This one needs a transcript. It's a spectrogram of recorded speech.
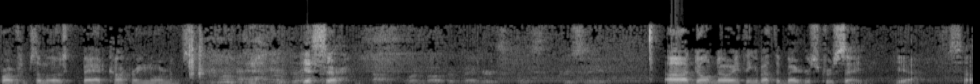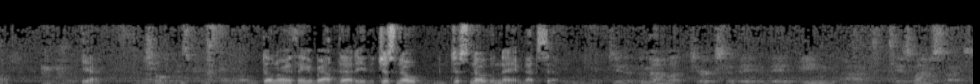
brought from some of those bad conquering Normans. yes, sir. Uh, what about the Beggars Crusade? Uh, don't know anything about the Beggars Crusade. Yeah. So, yeah. Children's Crusade. Don't know anything about that either. Just know, just know the name. That's it. Do you know, the Mamluk Turks had they they'd been uh, Islamicized?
